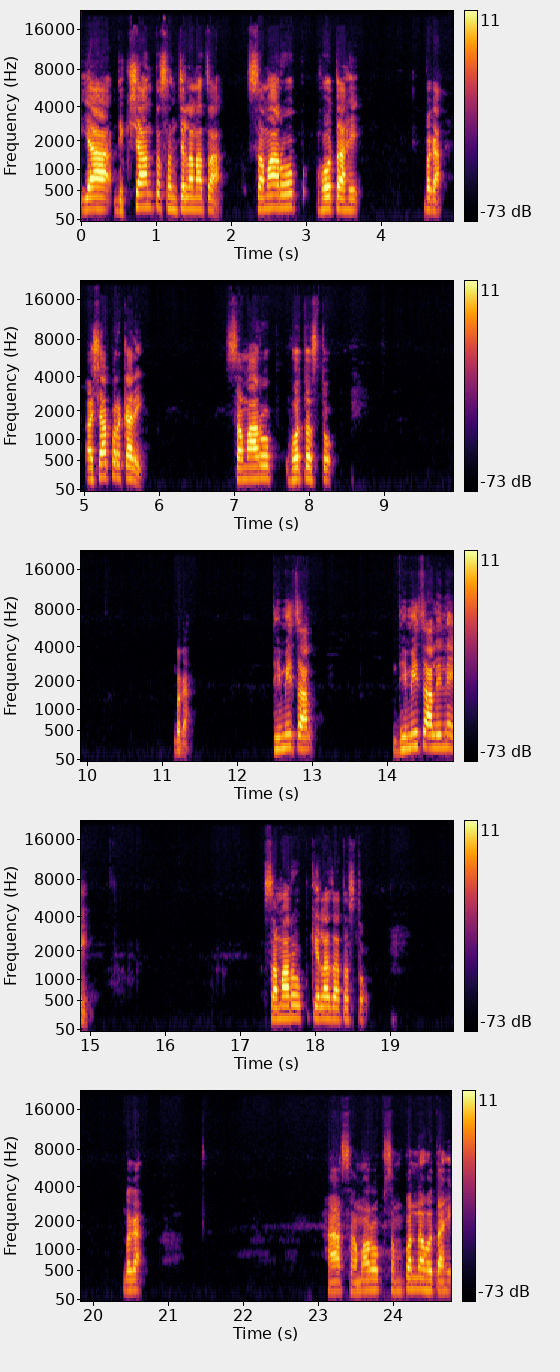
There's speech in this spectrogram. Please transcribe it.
या दीक्षांत संचलनाचा समारोप होत आहे. बघा अशा प्रकारे समारोप होत असतो. बघा धीमी चाल धीमी चालीने समारोप केला जात असतो. बघा. हा समारोप संपन्न होत आहे.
